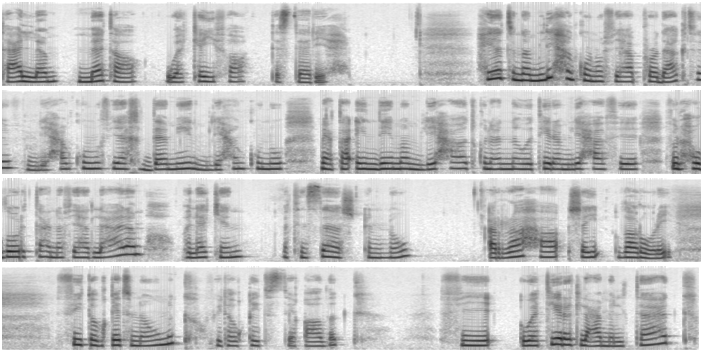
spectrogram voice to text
تعلم متى وكيف تستريح. حياتنا مليحة نكونوا فيها productive مليحة نكونوا فيها خدامين مليحة نكونوا معطائين ديما مليحة تكون عندنا وتيرة مليحة في في الحضور تاعنا في هذا العالم. ولكن ما تنساش إنه الراحة شيء ضروري. في توقيت نومك في توقيت استيقاظك في وتيرة العمل تاعك.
